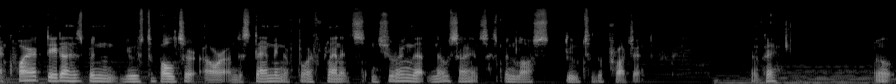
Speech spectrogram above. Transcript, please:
acquired data has been used to bolster our understanding of dwarf planets, ensuring that no science has been lost due to the project. Okay. Well,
